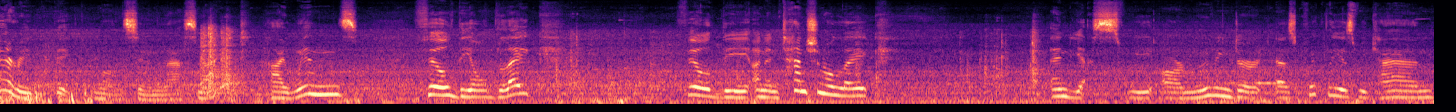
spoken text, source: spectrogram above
very big monsoon last night. High winds filled the old lake, filled the unintentional lake, and yes, we are moving dirt as quickly as we can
